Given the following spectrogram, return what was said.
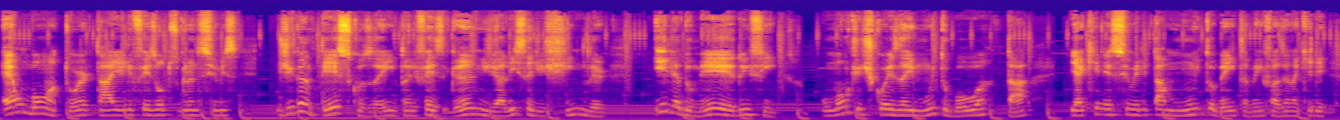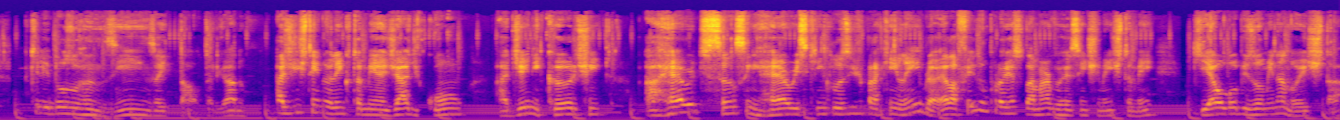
é um bom ator, tá? E ele fez outros grandes filmes gigantescos aí, então ele fez Gandhi, A Lista de Schindler, Ilha do Medo, enfim, um monte de coisa aí muito boa, tá? E aqui nesse filme ele tá muito bem também, fazendo aquele, aquele idoso ranzinza e tal, tá ligado? A gente tem no elenco também a Jade Con, a Jenny Curtin, a Harriet Sanson Harris, que inclusive para quem lembra, ela fez um projeto da Marvel recentemente também, que é o Lobisomem na Noite, tá?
